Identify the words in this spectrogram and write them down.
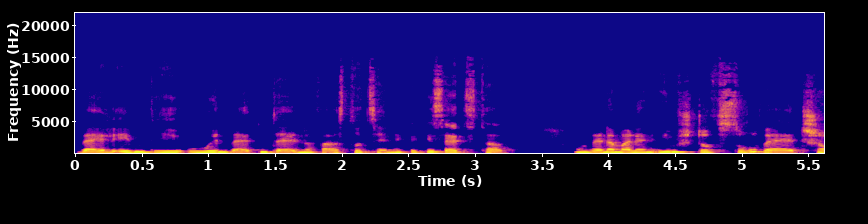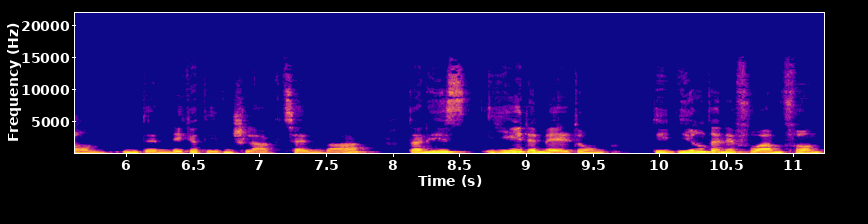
weil eben die EU in weiten Teilen auf AstraZeneca gesetzt hat. Und wenn einmal ein Impfstoff so weit schon in den negativen Schlagzeilen war, dann ist jede Meldung, die irgendeine Form von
